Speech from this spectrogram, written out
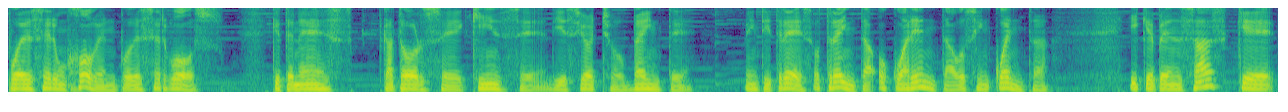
Puede ser un joven, puede ser vos, que tenés 14, 15, 18, 20, 23 o 30 o 40 o 50 y que pensás que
